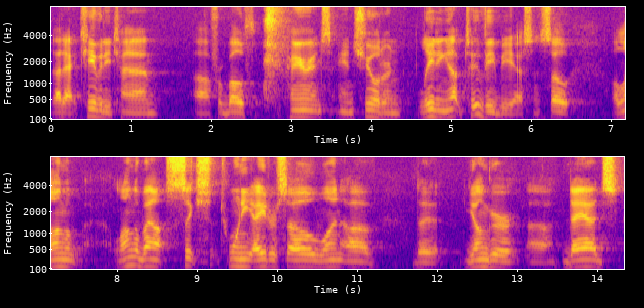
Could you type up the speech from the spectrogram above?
that activity time uh, for both parents and children leading up to VBS. And so Along, along about 628 or so, one of the younger uh, dads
